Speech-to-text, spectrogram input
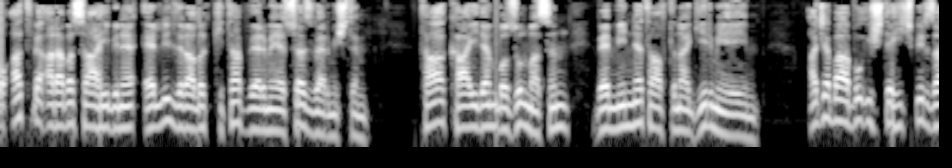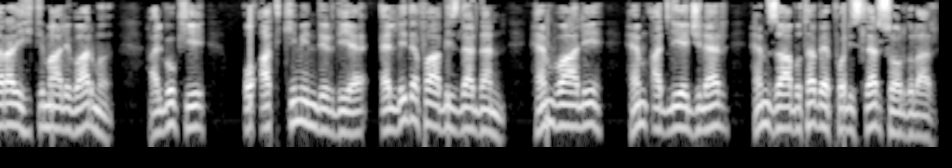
O at ve araba sahibine 50 liralık kitap vermeye söz vermiştim. Ta kaidem bozulmasın ve minnet altına girmeyeyim. Acaba bu işte hiçbir zarar ihtimali var mı? Halbuki o at kimindir diye 50 defa bizlerden hem vali hem adliyeciler hem zabıta ve polisler sordular.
